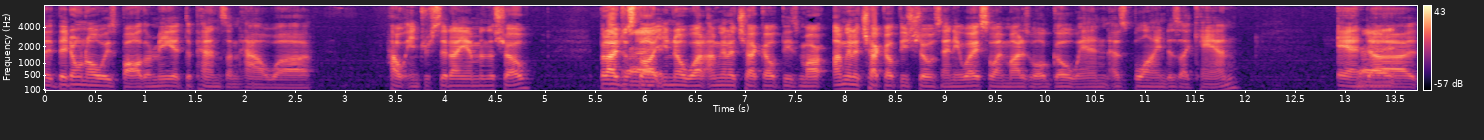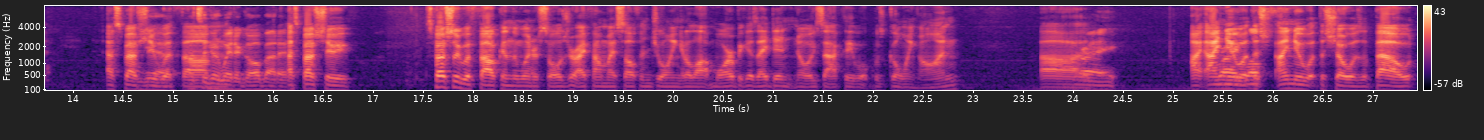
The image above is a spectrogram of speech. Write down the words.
They, they don't always bother me. It depends on how uh, how interested I am in the show. But I just thought, you know what? I'm gonna check out these mar- I'm gonna check out these shows anyway, so I might as well go in as blind as I can. And Right. uh, especially Yeah, with that's a um, good way to go about it. especially especially with Falcon the Winter Soldier, I found myself enjoying it a lot more because I didn't know exactly what was going on. Uh, right. I, I Right, knew what well- the sh- I knew what the show was about.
